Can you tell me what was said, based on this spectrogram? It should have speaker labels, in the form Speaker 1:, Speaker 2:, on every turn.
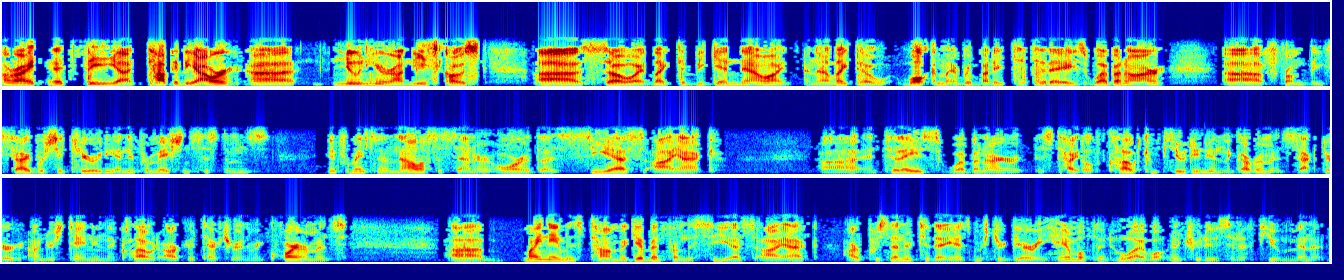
Speaker 1: All right, it's the uh, top of the hour, uh, noon here on the East Coast. Uh, so I'd like to begin now, I, and I'd like to welcome everybody to today's webinar uh, from the Cybersecurity and Information Systems Information Analysis Center, or the CSIAC. Uh, and today's webinar is titled Cloud Computing in the Government Sector, Understanding the Cloud Architecture and Requirements. Uh, my name is Tom McGibbon from the CSIAC. Our presenter today is Mr. Gary Hamilton, who I will introduce in a few minutes.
